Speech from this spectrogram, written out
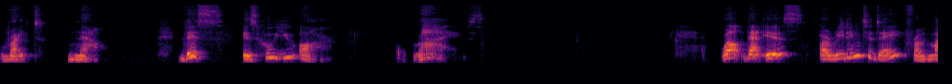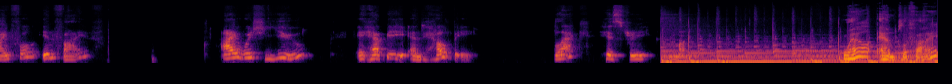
right now. This is who you are. Rise. Well, that is our reading today from Mindful in Five. I wish you a happy and healthy Black History Month. Well, Amplify,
